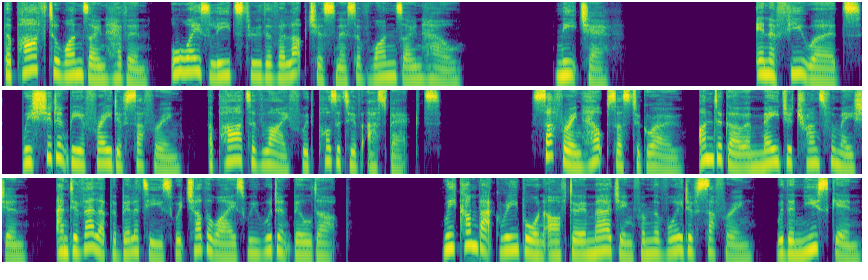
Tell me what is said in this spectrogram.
The path to one's own heaven always leads through the voluptuousness of one's own hell. Nietzsche. In a few words, we shouldn't be afraid of suffering, a part of life with positive aspects. Suffering helps us to grow, undergo a major transformation, and develop abilities which otherwise we wouldn't build up. We come back reborn after emerging from the void of suffering, with a new skin,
